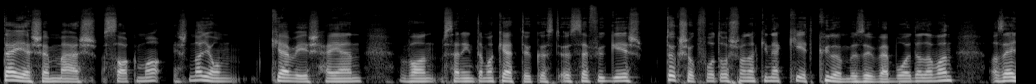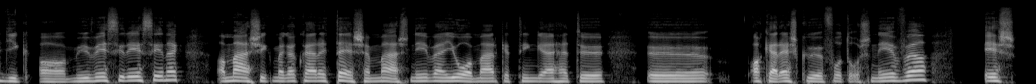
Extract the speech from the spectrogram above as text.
teljesen más szakma, és nagyon kevés helyen van szerintem a kettő közt összefüggés, tök sok fotós van, akinek két különböző weboldala van, az egyik a művészi részének, a másik meg akár egy teljesen más néven, jól marketingelhető, ö, akár esküvő fotós névvel, és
